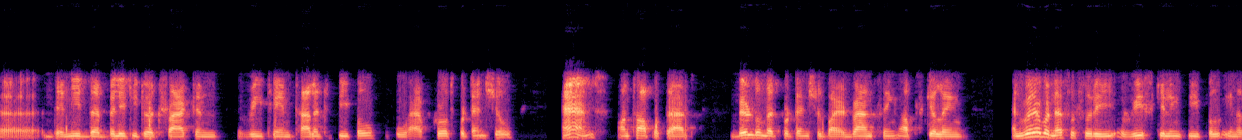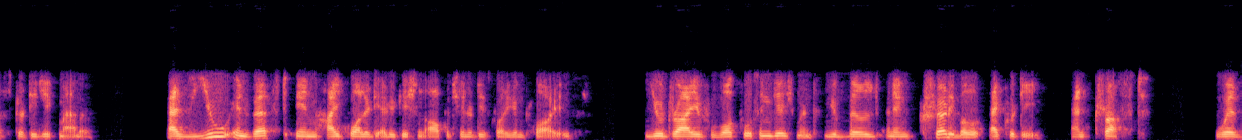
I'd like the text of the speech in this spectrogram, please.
Uh, they need the ability to attract and retain talented people who have growth potential and on top of that, build on that potential by advancing, upskilling, and wherever necessary, reskilling people in a strategic manner. As you invest in high quality educational opportunities for your employees, you drive workforce engagement, you build an incredible equity and trust with,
